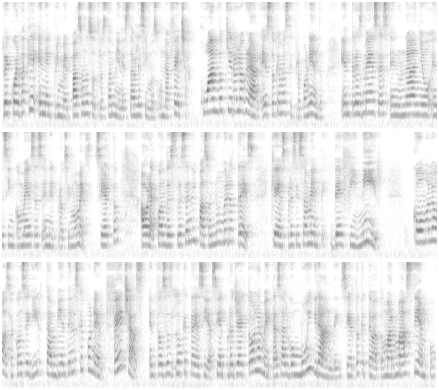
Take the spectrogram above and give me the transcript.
recuerda que en el primer paso nosotros también establecimos una fecha. ¿Cuándo quiero lograr esto que me estoy proponiendo? En tres meses, en un año, en cinco meses, en el próximo mes, ¿cierto? Ahora, cuando estés en el paso número tres, que es precisamente definir ¿Cómo lo vas a conseguir? También tienes que poner fechas. Entonces, lo que te decía, si el proyecto o la meta es algo muy grande, ¿cierto? Que te va a tomar más tiempo,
